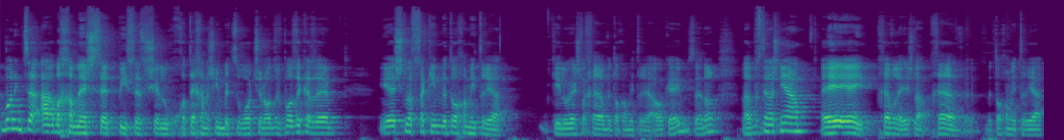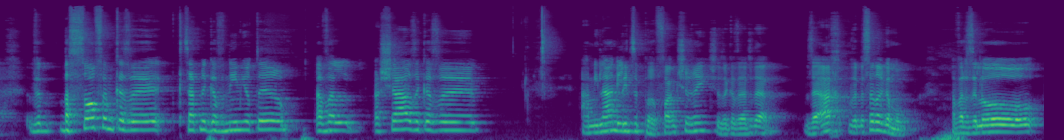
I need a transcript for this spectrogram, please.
בוא נמצא 4-5 סט פיסס של הוא חותך אנשים בצורות שונות ופה זה כזה יש לה סכין בתוך המטריה. כאילו יש לה חרב בתוך המטריה אוקיי בסדר? ואז בסצנה שנייה היי היי חבר'ה יש לה חרב בתוך המטריה. ובסוף הם כזה קצת מגוונים יותר אבל השער זה כזה המילה האנגלית זה פרפונקשרי שזה כזה אתה יודע זה אח זה בסדר גמור. אבל זה לא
